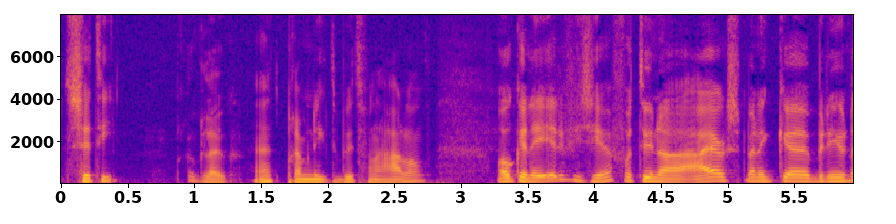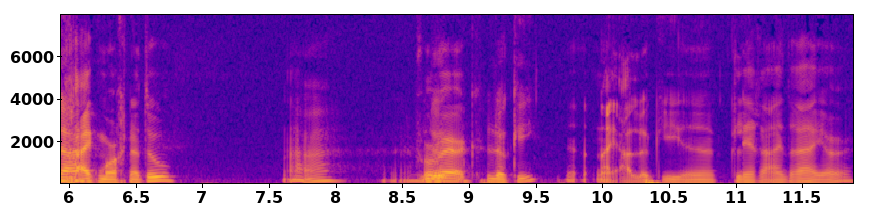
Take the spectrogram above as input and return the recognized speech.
City. Ook leuk. Hè, het Premier League debuut van Haaland. Maar ook in de Eredivisie, hè. Fortuna Ajax ben ik eh, benieuwd naar. Ga ik morgen naartoe. Nou, eh, Voor werk. Lucky. Ja, nou ja, Lucky, eh kleren eindrij hoor.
